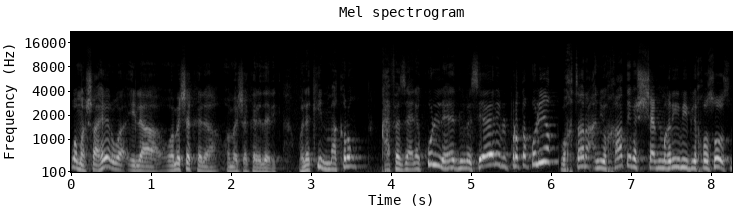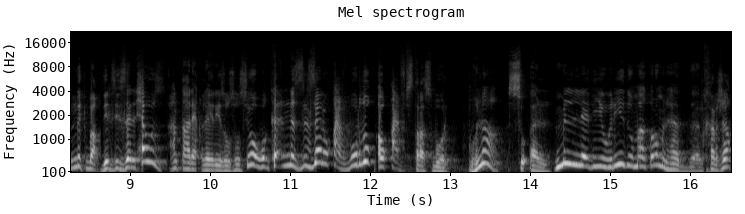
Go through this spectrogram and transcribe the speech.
ومشاهير وإلى وما شكل وما ذلك. ولكن ماكرون قفز على كل هذه المسارب البروتوكوليه واختار أن يخاطب الشعب المغربي بخصوص النكبة. ديال زلزال الحوز عن طريق les réseaux sociaux وكأن الزلزال وقع في بوردو أو وقع في ستراسبورغ. هنا السؤال ما الذي يريد ماكرون من هذه الخرجة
